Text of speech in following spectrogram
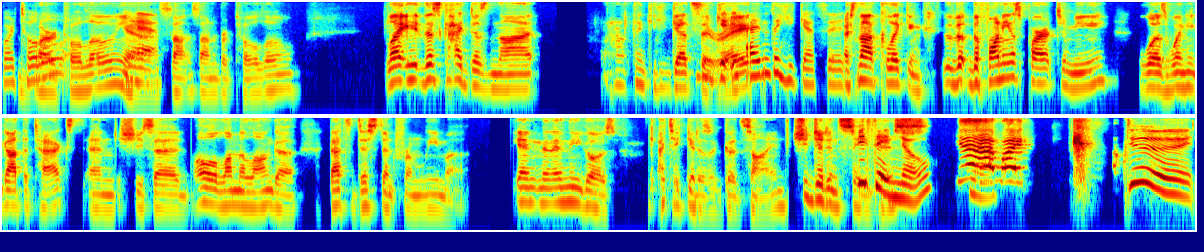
Bartolo. Bartolo, yeah, Yeah. San, San Bartolo. Like this guy does not. I don't think he gets He it get- right. I don't think he gets it. It's not clicking. The, the funniest part to me was when he got the text and she said, "Oh, La Milonga, that's distant from Lima," and, and then he goes, "I take it as a good sign." She didn't say. He said no. Yeah, like Dude,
